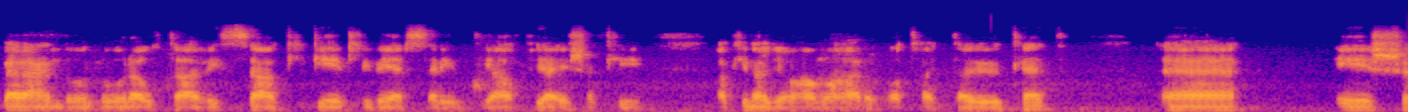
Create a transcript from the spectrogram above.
bevándorlóra utal vissza, aki Gétli vér szerinti apja, és aki, aki nagyon hamar hagyta őket. E, és,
